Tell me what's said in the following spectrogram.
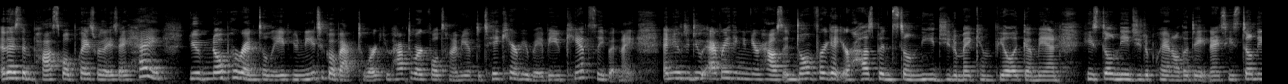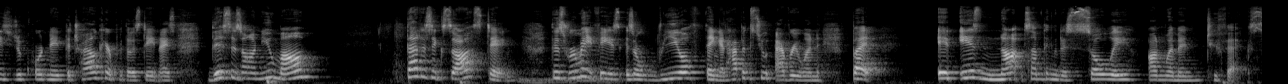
in this impossible place where they say, Hey, you have no parental leave. You need to go back to work. You have to work full time. You have to take care of your baby. You can't sleep at night. And you have to do everything in your house. And don't forget, your husband still needs you to make him feel like a man. He still needs you to plan all the date nights. He still needs you to coordinate the childcare for those date nights. This is on you, mom. That is exhausting. This roommate phase is a real thing. It happens to everyone, but it is not something that is solely on women to fix.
